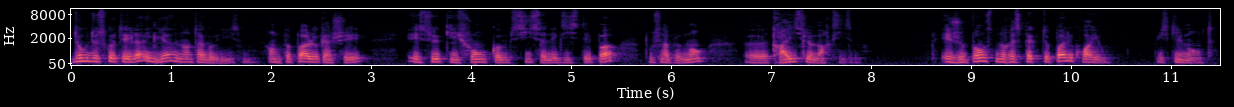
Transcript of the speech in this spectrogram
Donc de ce côté-là, il y a un antagonisme. On ne peut pas le cacher, et ceux qui font comme si ça n'existait pas, tout simplement, trahissent le marxisme. Et je pense ne respectent pas les croyants, puisqu'ils mentent.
